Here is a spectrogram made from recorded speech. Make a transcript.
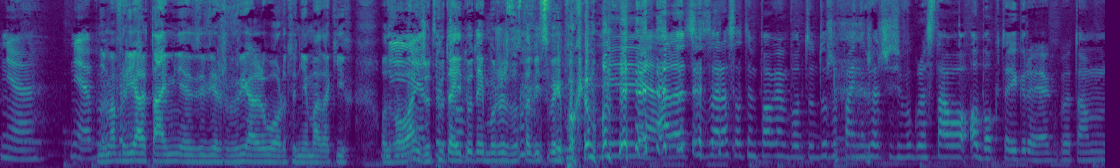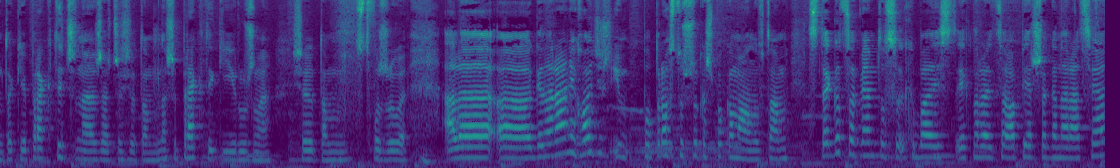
Nie. Nie, nie ma w real time, nie, wiesz, w real world nie ma takich odwołań, nie, nie, że tylko... tutaj, tutaj możesz zostawić swoje Pokémony. Nie, nie, ale co zaraz o tym powiem, bo to dużo fajnych rzeczy się w ogóle stało obok tej gry, jakby tam takie praktyczne rzeczy się tam, nasze praktyki różne się tam stworzyły. Ale e, generalnie chodzisz i po prostu szukasz Pokémonów. Tam z tego co wiem, to chyba jest jak na razie cała pierwsza generacja.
